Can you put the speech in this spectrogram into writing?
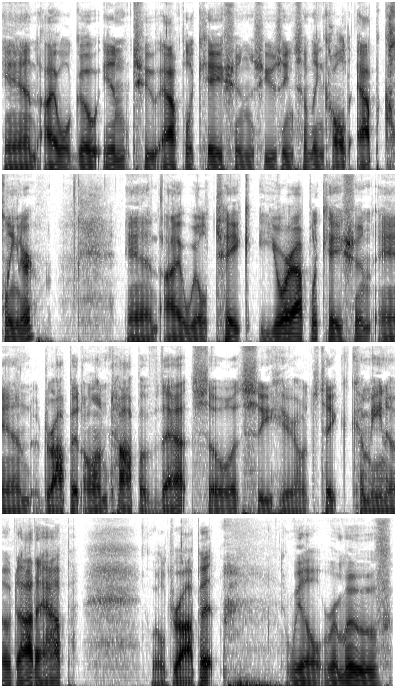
and I will go into applications using something called App Cleaner. And I will take your application and drop it on top of that. So let's see here. Let's take Camino.app. We'll drop it we'll remove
